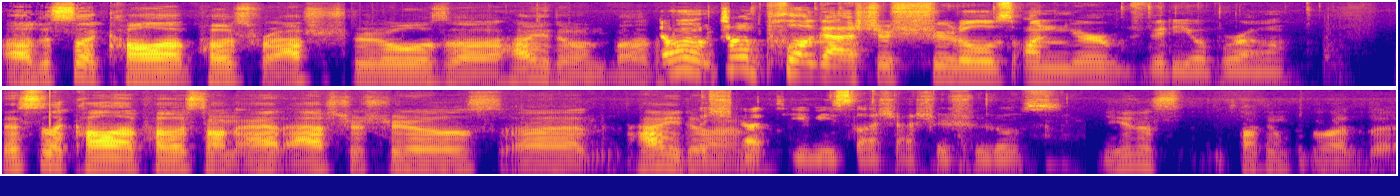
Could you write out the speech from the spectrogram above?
Uh, this is a call out post for Astro Strudels. Uh, how you doing, bud? Don't don't plug Astro Strudels on your video, bro. This is a call out post on at Astro Strudels. Uh, how you doing? Twitch.tv slash Astro Strudels. You just fucking promoted it.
